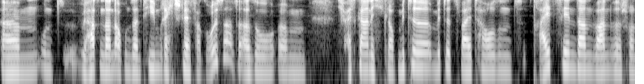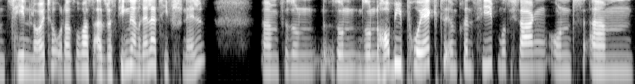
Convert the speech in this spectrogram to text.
Ähm, und wir hatten dann auch unser Team recht schnell vergrößert. Also ähm, ich weiß gar nicht, ich glaube Mitte, Mitte 2013 dann waren wir schon zehn Leute oder sowas. Also das ging dann relativ schnell ähm, für so ein, so ein, so ein Hobbyprojekt im Prinzip, muss ich sagen. Und ähm,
